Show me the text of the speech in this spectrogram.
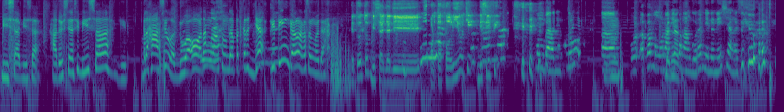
Bisa bisa. Harusnya sih bisa lah gitu. Berhasil loh dua orang langsung dapat kerja, ditinggal langsung udah. Itu tuh bisa jadi portofolio, Ci, di CV. membantu eh, Mm. apa mengurangi Bener. pengangguran di Indonesia nggak sih berarti?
